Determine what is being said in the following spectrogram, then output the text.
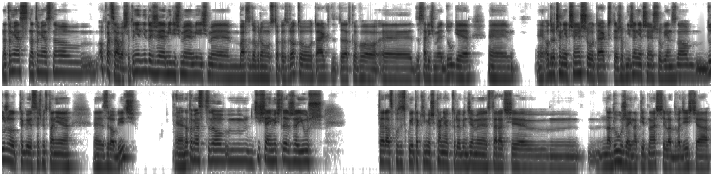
Natomiast, natomiast no, opłacało się. To nie, nie dość, że mieliśmy, mieliśmy bardzo dobrą stopę zwrotu, tak? Dodatkowo e, dostaliśmy długie e, e, odroczenie czynszu, tak? Czy też obniżenie czynszu, więc no, dużo tego jesteśmy w stanie e, zrobić. E, natomiast no, dzisiaj myślę, że już teraz pozyskuję takie mieszkania, które będziemy starać się mm, na dłużej, na 15 lat, 20.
